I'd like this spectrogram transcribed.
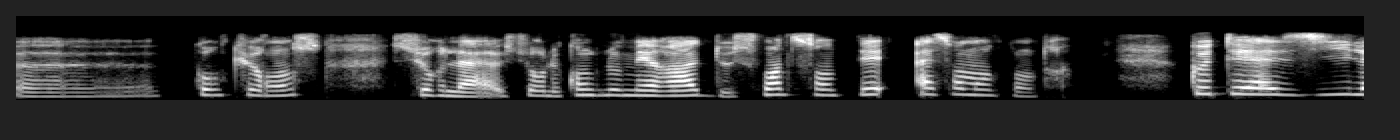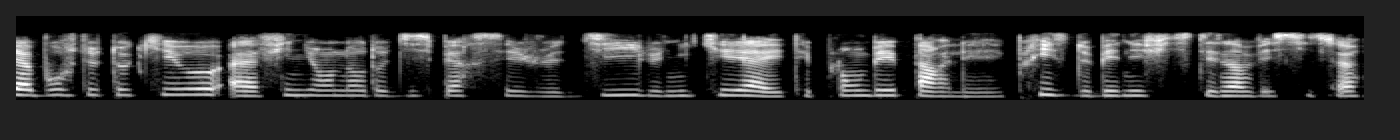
euh, concurrence sur, le conglomérat de soins de santé à son encontre. Côté Asie, la bourse de Tokyo a fini en ordre dispersé jeudi. Le Nikkei a été plombé par les prises de bénéfices des investisseurs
